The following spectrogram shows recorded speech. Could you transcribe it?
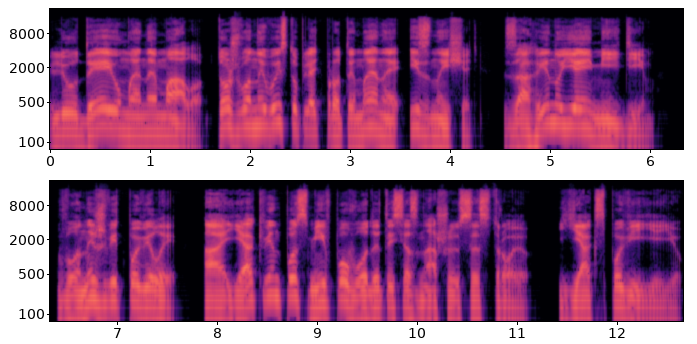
Людей у мене мало, тож вони виступлять проти мене і знищать. Загину я і мій дім. Вони ж відповіли А як він посмів поводитися з нашою сестрою, як з повією?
